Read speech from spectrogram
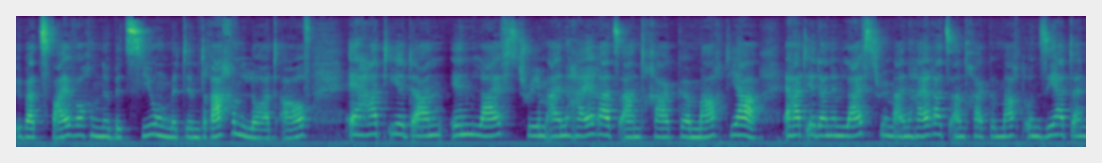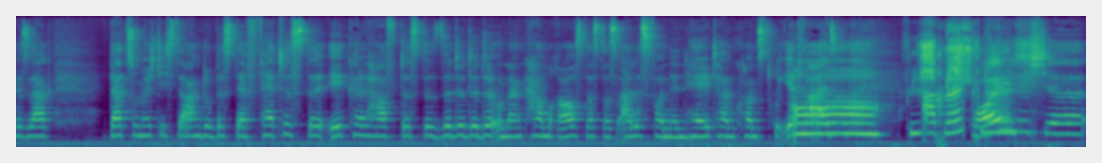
über zwei Wochen eine Beziehung mit dem Drachenlord auf. Er hat ihr dann im Livestream einen Heiratsantrag gemacht. Ja, er hat ihr dann im Livestream einen Heiratsantrag gemacht und sie hat dann gesagt, Dazu möchte ich sagen, du bist der fetteste, ekelhafteste, und dann kam raus, dass das alles von den Hatern konstruiert oh, war. Also wie abscheuliche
